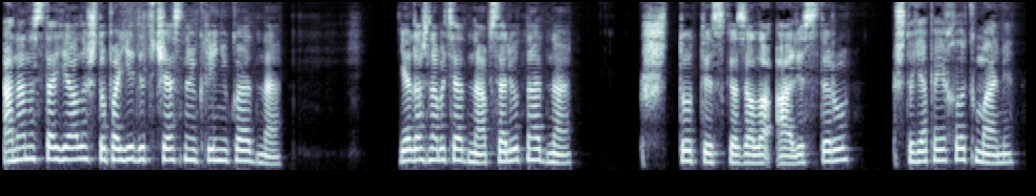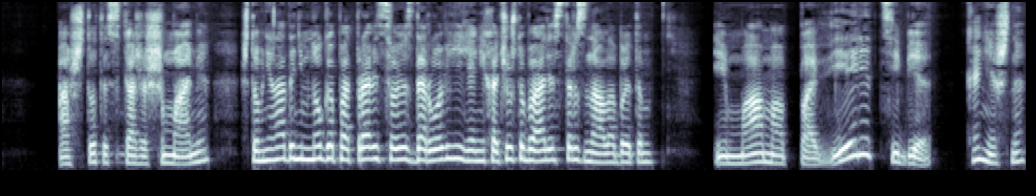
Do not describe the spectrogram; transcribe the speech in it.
Она настояла, что поедет в частную клинику одна. Я должна быть одна, абсолютно одна. Что ты сказала Алистеру? Что я поехала к маме. «А что ты скажешь маме? Что мне надо немного подправить свое здоровье, я не хочу, чтобы Алистер знал об этом». «И мама поверит тебе?» «Конечно.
